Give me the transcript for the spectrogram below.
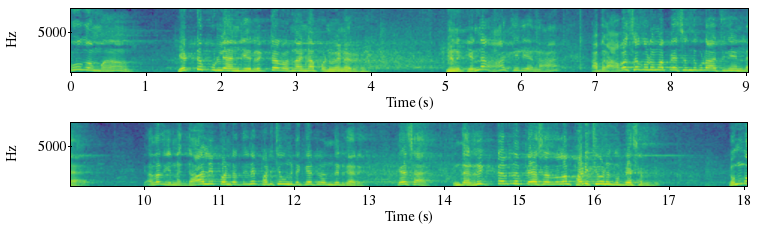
பூகம்பம் எட்டு புள்ளி அஞ்சு ரிக்டர் வந்தால் என்ன பண்ணுவேன்னு இருக்கும் எனக்கு என்ன ஆச்சரியன்னா அப்புறம் அவசகுணமாக பேசுறது கூட ஆச்சரியம் இல்லை. அதாவது என்னை காலி பண்ணுறதுக்குனே படித்தவங்ககிட்ட கேட்டு வந்திருக்காரு. ஏன் சார்? இந்த ரிக்டர்னு பேசுகிறதெல்லாம் படித்தவனுக்கு பேசுறது. ரொம்ப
